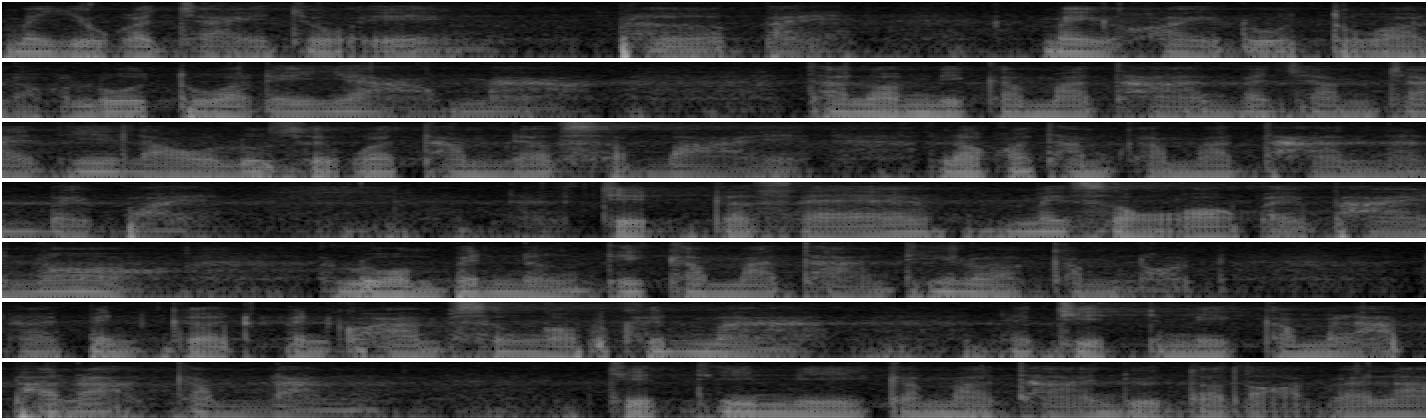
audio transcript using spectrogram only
ไม่อยู่กับใจตัวเอง เผลอไป ไม่ค่อยรู้ตัวเรารู้ตัวได้ยากมาก ถ้าเรามีกรรมฐานประจำใจที่เรารู้สึกว่าทำแล้วสบาย เราก็ทำกรรมฐานนั้นบ่อยๆ จิตกระแสไม่ส่งออกไปภายนอก รวมเป็นหนึ่งที่กรรมฐานที่เรากำหนดนะเป็นเกิดเป็นความสงบขึ้นมา จิตมีกำลังพละกำลัง จิตที่มีกรรมฐานอยู่ตลอดเวลา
